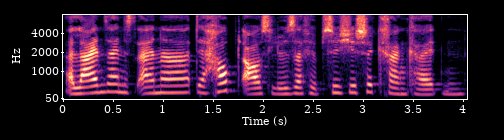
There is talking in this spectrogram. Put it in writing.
Alleinsein ist einer der Hauptauslöser für psychische Krankheiten,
